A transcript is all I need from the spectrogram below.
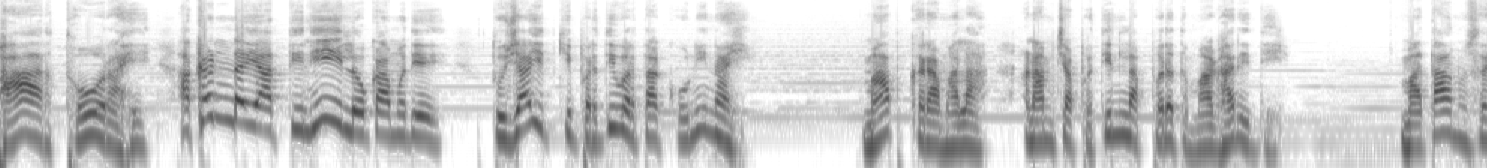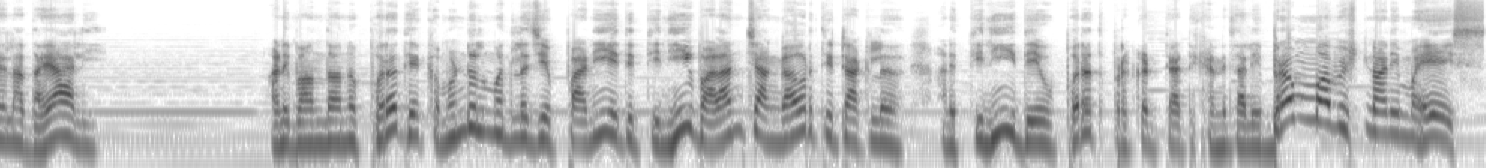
फार थोर आहे. अखंड या तिन्ही लोकांमध्ये तुझ्या इतकी प्रतिवर्ता कोणी नाही. माफ करा मला आणि आमच्या पतींना परत माघारी दे. माता अनुसयाला दया आली. आणि बांधवानं परत हे कमंडूलमधलं जे पाणी आहे ते तिन्ही बाळांच्या अंगावरती टाकलं आणि तिन्ही देव परत प्रकट त्या ठिकाणी झाले. ब्रह्म विष्णू आणि महेश.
